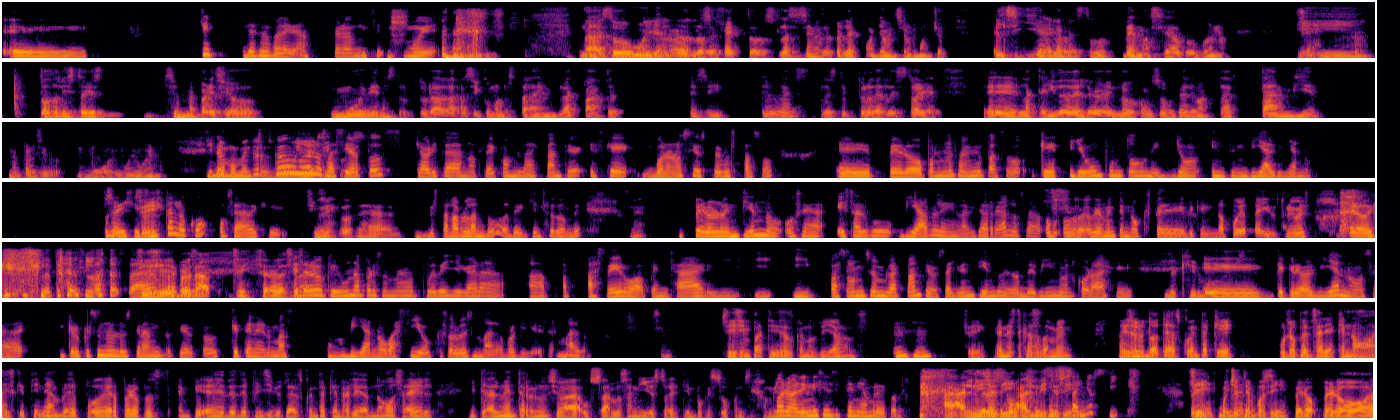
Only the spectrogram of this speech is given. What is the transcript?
Eh, sí, ya se me fue la idea, pero sí, muy bien. No, estuvo muy bien, la verdad. Los efectos, las escenas de pelea, como ya mencioné mucho. El CGI, la verdad, estuvo demasiado bueno. Y toda la historia se me pareció muy bien estructurada, así como lo está en Black Panther. Es decir, la, la estructura de la historia, eh, la caída de Leo y luego cómo se volvió a levantar, también me pareció muy, muy buena. tiene momentos creo que muy uno de los épicos. aciertos que ahorita noté con Black Panther es que, bueno, no sé si a ustedes les pasó, eh, pero por lo menos a mí me pasó que llegó un punto donde yo entendía al villano. O sea, Sí, dije, sí sí. está loco, o sea, de que sí, Sí. o sea, están hablando de quién sabe dónde, Sí. Pero lo entiendo, o sea, es algo viable en la vida real, o sea, o- obviamente no que esté de que en una puerta y otro universo, pero de que si lo trasladas a Sí, sí, pero cosa, sí, se es relaciona. algo que una persona puede llegar a, a, a hacer o a pensar y, y- y pasó lo mismo en Black Panther, o sea, yo entiendo de dónde vino el coraje De Killmonger, sí. eh, que creó al villano, o sea, y creo que es uno de los grandes aciertos que tener más un villano vacío que solo es malo porque quiere ser malo. Sí. Sí, simpatizas con los villanos. Sí, en este caso también. No, Y sobre todo te das cuenta que uno pensaría que no, es que tiene hambre de poder, pero pues eh, desde el principio te das cuenta que en realidad no, o sea, él literalmente renunció a usar los anillos todo el tiempo que estuvo con su Bueno, al familia. inicio sí tenía hambre de poder. A- Al inicio sí, como al inicio muchos sí, años sí, sí, mucho no. tiempo sí, pero, pero,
